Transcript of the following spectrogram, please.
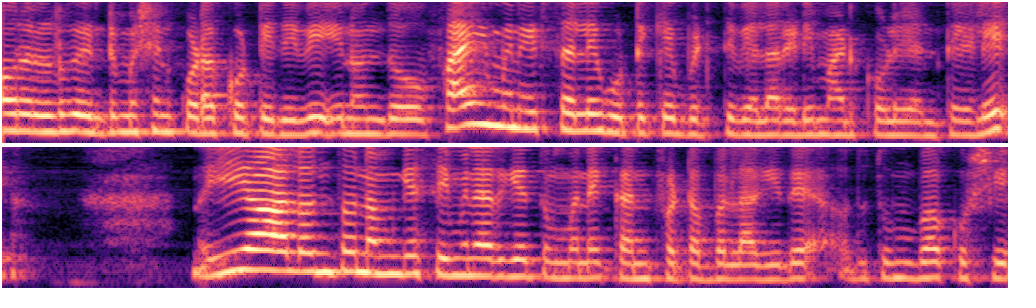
ಅವರೆಲ್ರಿಗೂ ಇಂಟಿಮೇಷನ್ ಕೂಡ ಕೊಟ್ಟಿದ್ದೀವಿ. ಇನ್ನೊಂದು ಫೈವ್ ಮಿನಿಟ್ಸಲ್ಲಿ ಊಟಕ್ಕೆ ಬಿಡ್ತೀವಿ, ಎಲ್ಲ ರೆಡಿ ಮಾಡ್ಕೊಳ್ಳಿ ಅಂತೇಳಿ. ಈ ಹಾಲಂತೂ ನಮಗೆ ಸೆಮಿನಾರ್ಗೆ ತುಂಬಾ ಕಂಫರ್ಟಬಲ್ ಆಗಿದೆ. ಅದು ತುಂಬ ಖುಷಿ.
